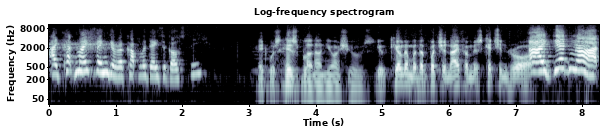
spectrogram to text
I cut my finger a couple of days ago, see? It was his blood on your shoes. You killed him with a butcher knife from his kitchen drawer. I did not.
